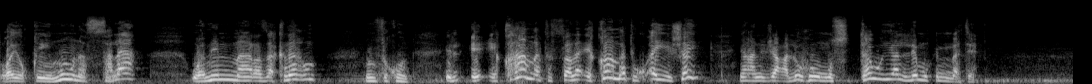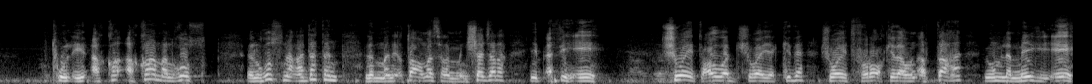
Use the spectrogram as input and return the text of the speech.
ويقيمون الصلاة ومما رزقناهم ينفقون. إقامة الصلاة إقامة أي شيء يعني جعله مستويا لمهمته. تقول أقا- أقام الغصن. الغصن عادة لما نقطعه مثلا من شجرة يبقى فيه إيه؟ شوية عود شوية كده شوية فروع كده ونقطعها يقوم لما يجي إيه؟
